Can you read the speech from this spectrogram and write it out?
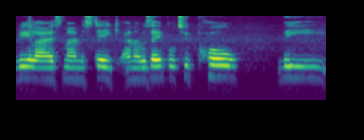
realised my mistake, and I was able to pull the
